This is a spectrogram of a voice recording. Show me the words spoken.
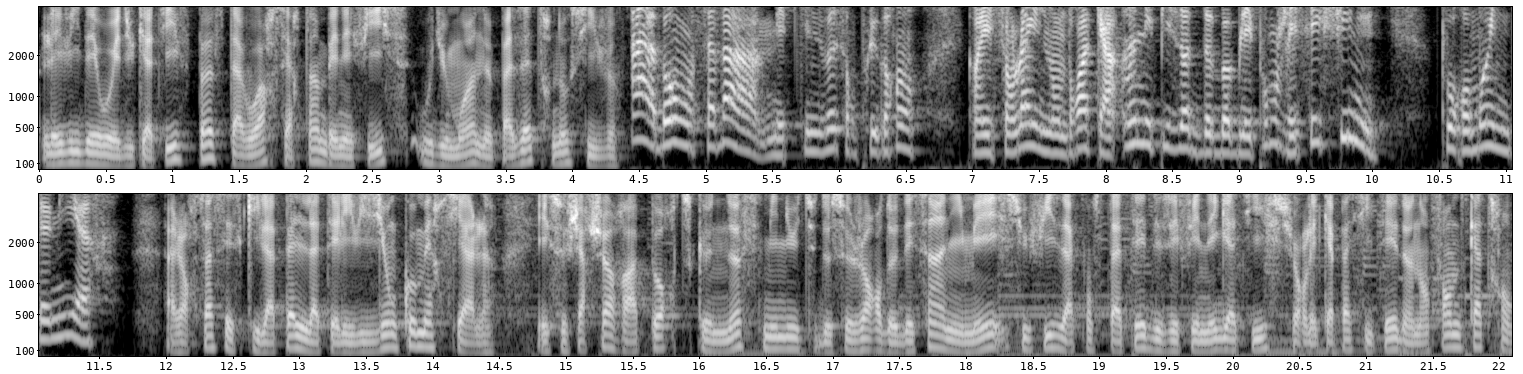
les vidéos éducatives peuvent avoir certains bénéfices, ou du moins ne pas être nocives. Ah bon, ça va, mes petits neveux sont plus grands. Quand ils sont là, ils n'ont droit qu'à un épisode de Bob l'éponge et c'est fini. Pour au moins une demi-heure. Alors ça, c'est ce qu'il appelle la télévision commerciale. Et ce chercheur rapporte que 9 minutes de ce genre de dessin animé suffisent à constater des effets négatifs sur les capacités d'un enfant de 4 ans.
